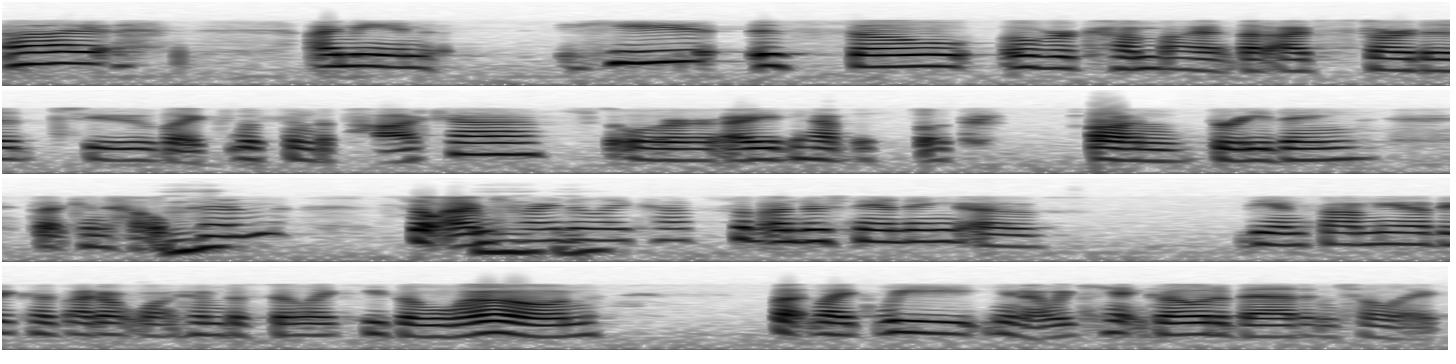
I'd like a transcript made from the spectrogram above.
I, I mean, he is so overcome by it that I've started to like listen to podcasts, or I even have this book on breathing that can help mm-hmm. him. So I'm mm-hmm. trying to like have some understanding of the insomnia because I don't want him to feel like he's alone. But like we, you know, we can't go to bed until like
